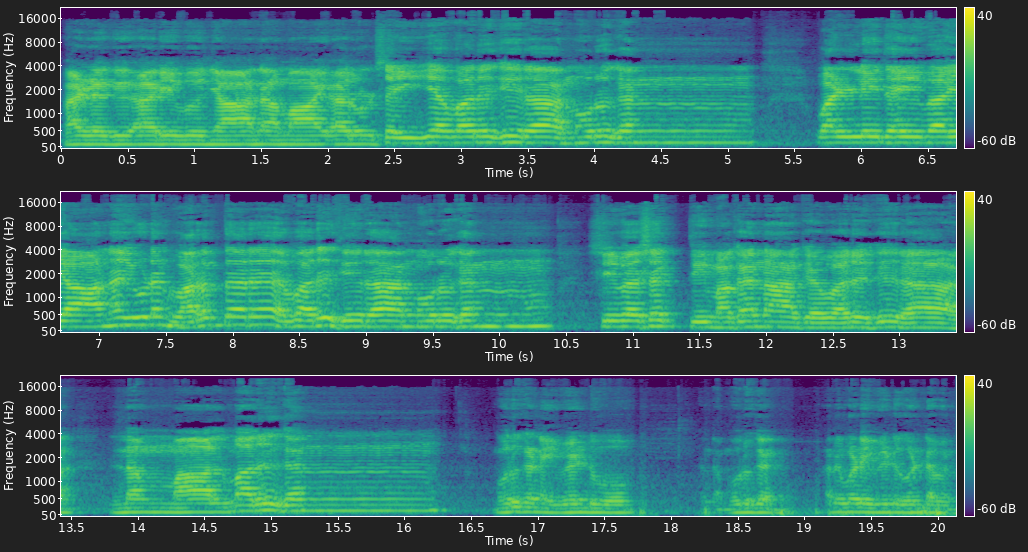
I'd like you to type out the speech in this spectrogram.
அழகு அறிவு ஞானமாய் அருள் செய்ய வருகிறான் முருகன். வள்ளி தெய்வ யானையுடன் வரம் தர வருகிறான் முருகன். சிவசக்தி மகனாக வருகிறான் நம்மால் மருகன். முருகனை வேண்டுவோம். அந்த முருகன் அறுவடை வீடு கொண்டவன்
